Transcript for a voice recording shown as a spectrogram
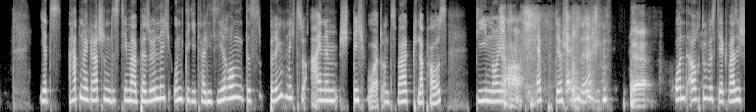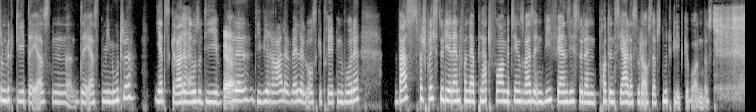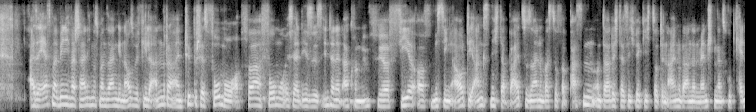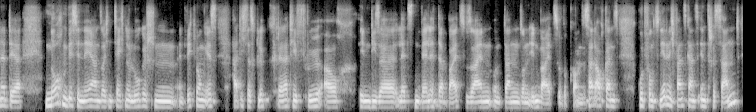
Jetzt hatten wir gerade schon das Thema persönlich und Digitalisierung. Das bringt mich zu einem Stichwort und zwar Clubhouse, die neue ja. App der Stunde. Ja. Und auch du bist ja quasi schon Mitglied der ersten, der ersten Minute. Jetzt gerade, wo so die Welle, ja. die virale Welle losgetreten wurde. Was versprichst du dir denn von der Plattform, beziehungsweise inwiefern siehst du denn Potenzial, dass du da auch selbst Mitglied geworden bist? Also erstmal bin ich wahrscheinlich, muss man sagen, genauso wie viele andere ein typisches FOMO-Opfer. FOMO ist ja dieses Internet-Akronym für Fear of Missing Out, die Angst, nicht dabei zu sein und was zu verpassen. Und dadurch, dass ich wirklich so den einen oder anderen Menschen ganz gut kenne, der noch ein bisschen näher an solchen technologischen Entwicklungen ist, hatte ich das Glück, relativ früh auch in dieser letzten Welle dabei zu sein und dann so einen Invite zu bekommen. Das hat auch ganz gut funktioniert und ich fand es ganz interessant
